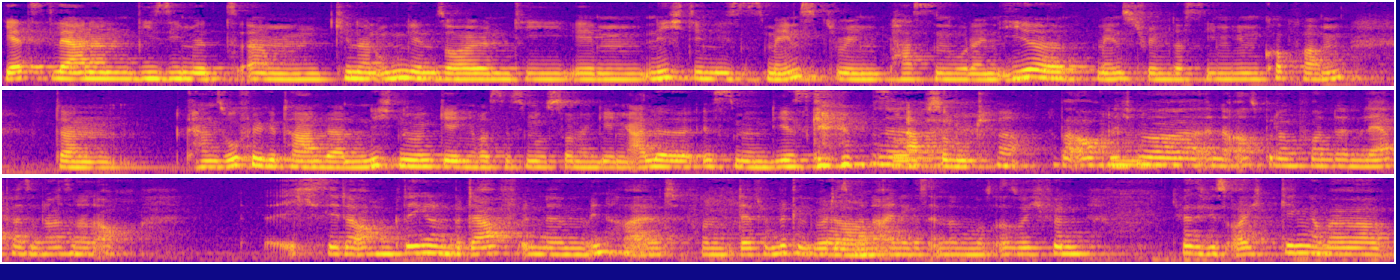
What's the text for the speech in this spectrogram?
jetzt lernen, wie sie mit ähm, Kindern umgehen sollen, die eben nicht in dieses Mainstream passen oder in ihr Mainstream, das sie im Kopf haben, dann kann so viel getan werden. Nicht nur gegen Rassismus, sondern gegen alle Ismen, die es gibt. So. Ja. Absolut, ja. Aber auch nicht nur in der Ausbildung von dem Lehrpersonal, sondern auch, ich sehe da auch einen dringenden Bedarf in dem Inhalt, von der vermittelt wird, Ja. dass man da einiges ändern muss. Also ich finde, ich weiß nicht, wie es euch ging, aber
